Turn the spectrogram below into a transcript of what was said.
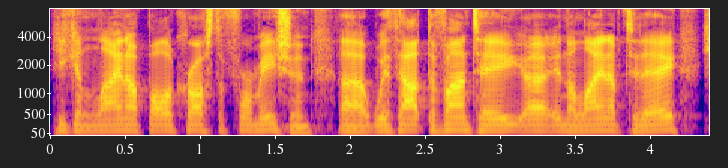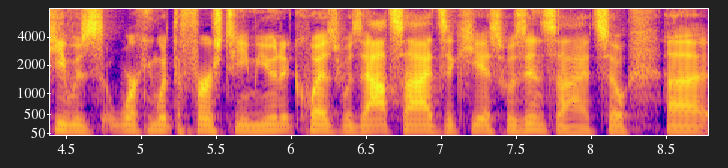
He can line up all across the formation. Uh, without DeVonta uh, in the lineup today, he was working with the first team unit. Quez was outside. Zaccheaus was inside. So uh,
